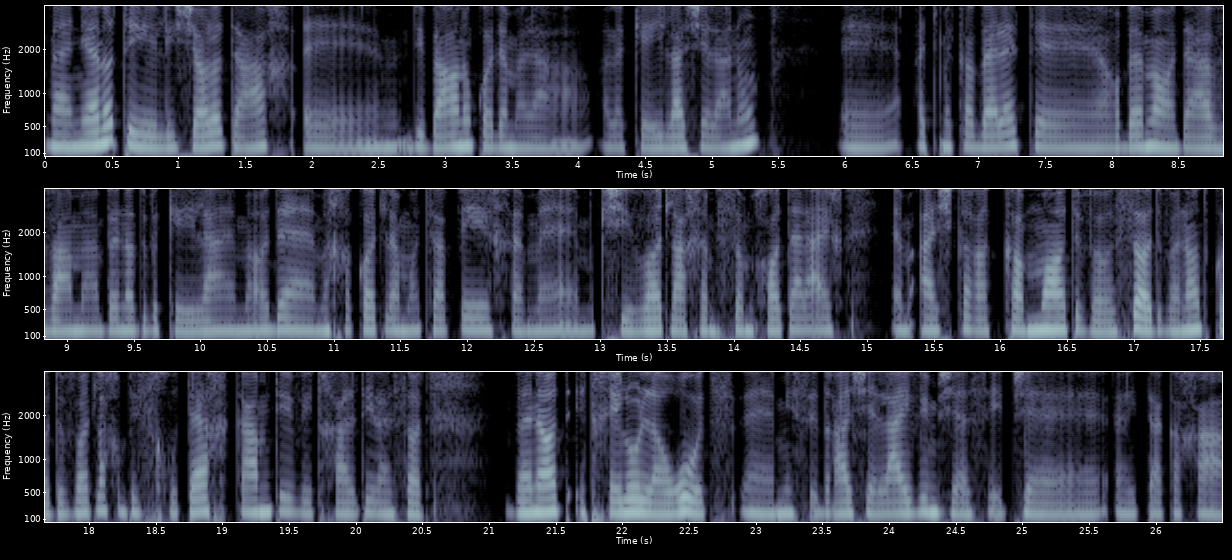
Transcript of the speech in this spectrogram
מעניין אותי לשאול אותך, uh, דיברנו קודם על, ה, על הקהילה שלנו. Uh, את מקבלת uh, הרבה מאוד אהבה מהבנות בקהילה, הן מאוד uh, מחכות למוצא פיך, הן מקשיבות לך, הן סומכות עלייך. הן אשכרה קמות ועושות. בנות כותבות לך, בזכותך קמתי והתחלתי לעשות. בנות התחילו לרוץ אה, מסדרה של לייבים שעשית, שהייתה ככה אה,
